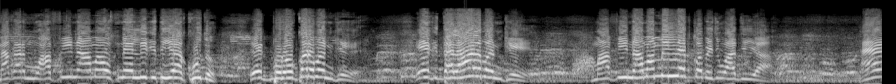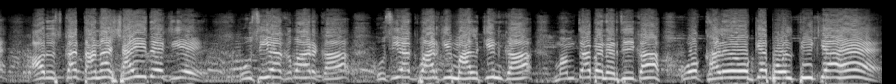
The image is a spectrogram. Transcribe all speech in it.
मगर माफीनामा उसने लिख दिया खुद, एक ब्रोकर बन के, एक दलाल बन के। माफीनामा मिल्लत को भिजवा दिया, है? और उसका तानाशाही देखिए उसी अखबार का उसी अखबार की मालकिन का ममता बनर्जी का वो खड़े होके बोलती क्या है?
